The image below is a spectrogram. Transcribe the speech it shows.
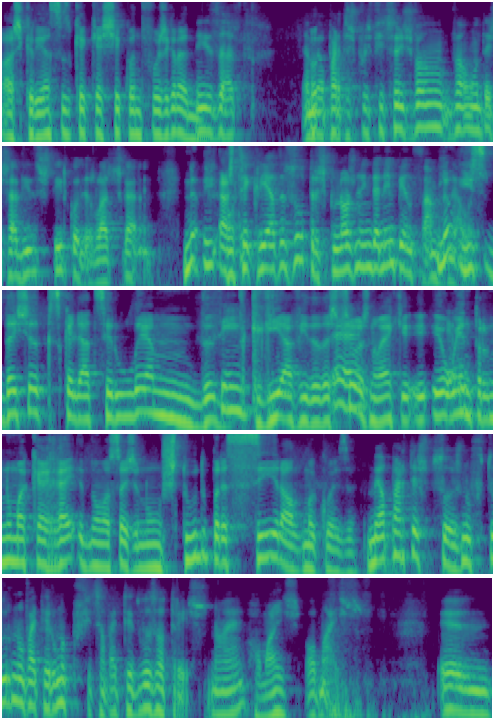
às crianças o que é que queres ser quando fores grande. Exato. A maior parte das profissões vão, vão deixar de existir quando eles lá chegarem. Não, vão ser criadas outras que nós ainda nem pensámos não, nelas. Isso deixa que se calhar de ser o leme de, de que guia a vida das é. pessoas, não é? Que eu é. entro numa carreira, ou seja, num estudo para ser alguma coisa. A maior parte das pessoas no futuro não vai ter uma profissão, vai ter duas ou três, não é? Ou mais. Ou mais. Hum,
